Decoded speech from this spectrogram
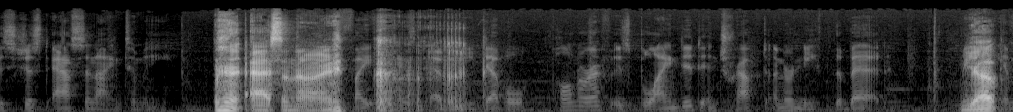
is just asinine to me. Asinine. Fight against Ebony Devil, Polnareff is blinded and trapped underneath the bed. Yep. Him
